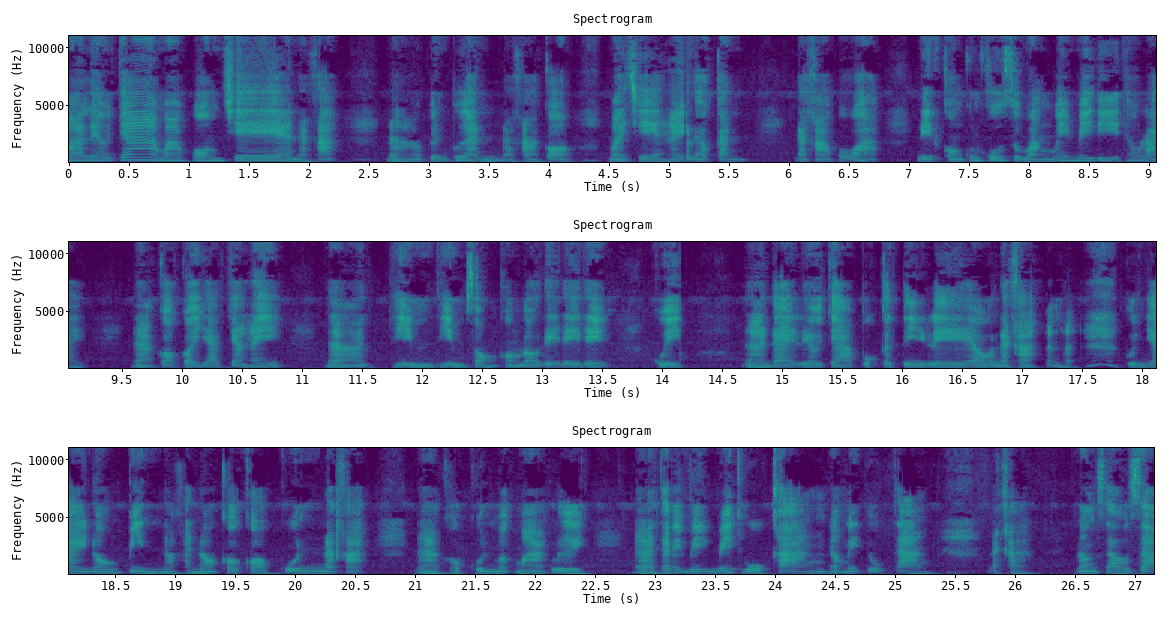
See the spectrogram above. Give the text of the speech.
มาแล้วจ้ามาพร้อมแชร์นะคะนะเพื่อนๆนะคะ ก็มาแชร์ให้แล้วกันนะคะ เพราะว่าเน็ตของคุณครูสว่างไม่ไม่ดีเท่าไหร่ นะก็ก็อยากจะให้นะทีมทีมสองของเราได้ได้ได้คุยนะได้แล้วจ้าปกติแล้วนะคะนะคุณยายน้องปิ่นนะคะเนาะก็ขอบคุณนะคะนะขอบคุณมากๆเลยนะถ้าใครไม่ไม่ถูกข้างนะไม่ถูกทางนะคะน้องสาวซา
